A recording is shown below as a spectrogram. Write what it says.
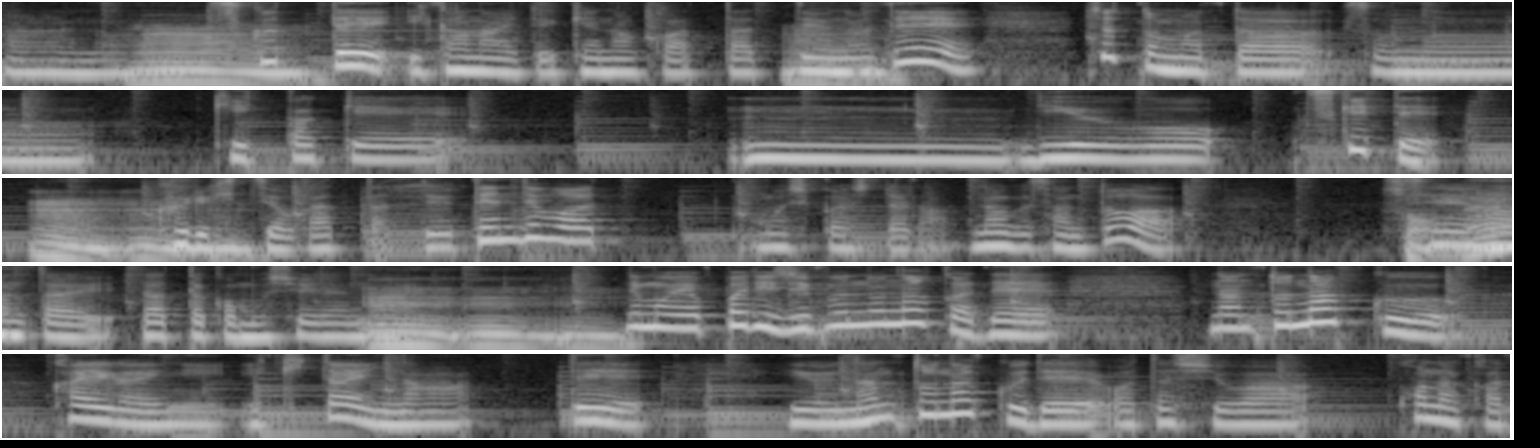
あの、うん。作っていかないといけなかったっていうので、ちょっとまたそのきっかけうん理由をつけて来る必要要があったっていう点では、もしかしたらナグさんとは正反対だったかもしれない。うんうんうん。でもやっぱり自分の中でなんとなく海外に行きたいなっていうなんとなくで私は来なかっ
